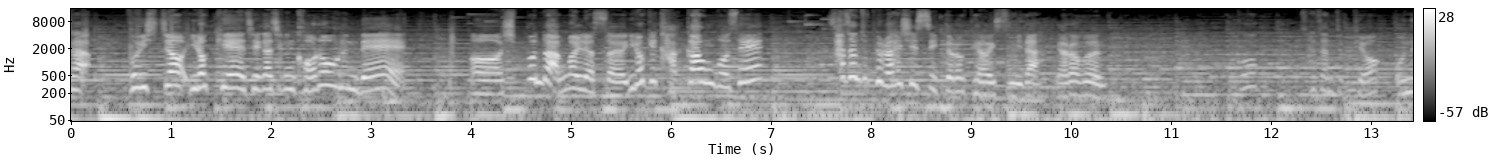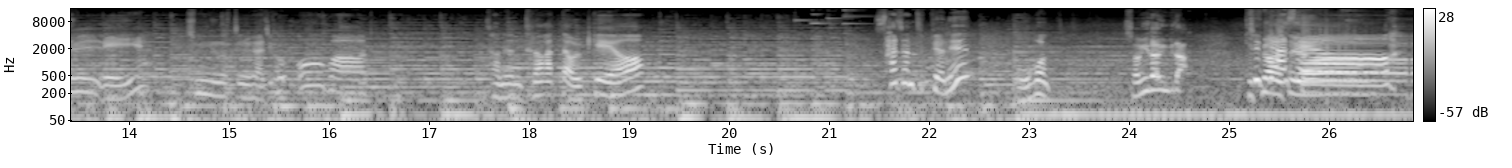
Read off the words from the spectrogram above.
자 보이시죠? 이렇게 제가 지금 걸어오는데 어, 10분도 안 걸렸어요. 이렇게 가까운 곳에 사전 투표를 하실 수 있도록 되어 있습니다. 여러분 꼭 사전 투표 오늘 내일 주민등록증을 가지고 5번 저는 들어갔다 올게요. 사전 투표는 5번 정의당입니다 투표하세요.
